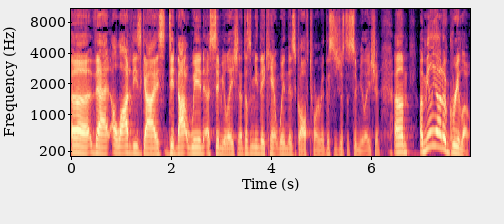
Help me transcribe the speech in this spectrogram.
uh, that a lot of these guys did not win a simulation. That doesn't mean they can't win this golf tournament. This is just a simulation. Um, Emiliano Grillo,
